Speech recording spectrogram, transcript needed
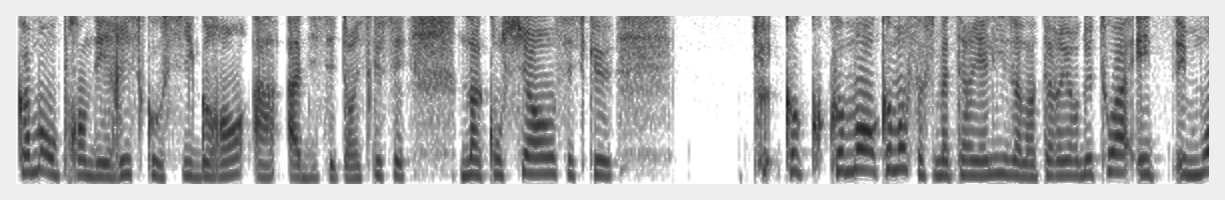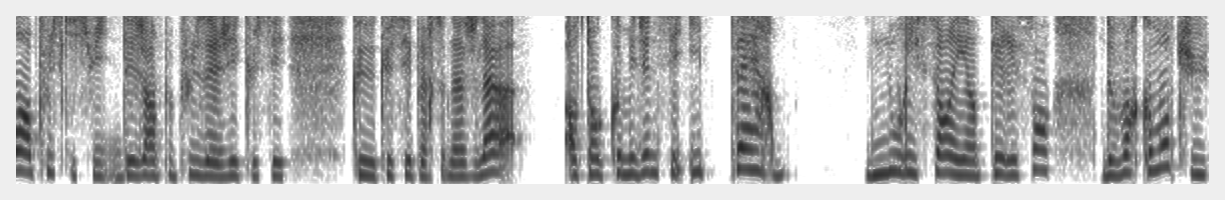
Comment on prend des risques aussi grands à, à 17 ans? Est-ce que c'est l'inconscience? Est-ce que, comment comment ça se matérialise à l'intérieur de toi? Et, et, moi en plus qui suis déjà un peu plus âgée que ces que, que ces personnages là en tant que comédienne c'est hyper nourrissant et intéressant de voir comment tu,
